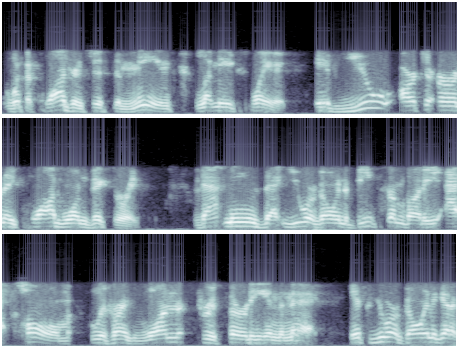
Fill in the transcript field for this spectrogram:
what the quadrant system means, let me explain it. If you are to earn a quad one victory, that means that you are going to beat somebody at home who is ranked 1 through 30 in the net. If you are going to get a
